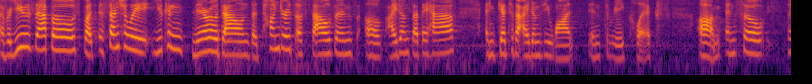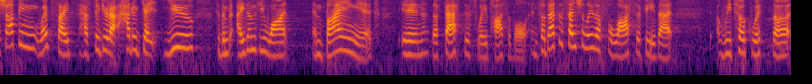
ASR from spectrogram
ever used Zappos, but essentially you can narrow down the hundreds of thousands of items that they have and get to the items you want in three clicks. Um, and so the shopping websites have figured out how to get you to the items you want and buying it in the fastest way possible. And so that's essentially the philosophy that we took with the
